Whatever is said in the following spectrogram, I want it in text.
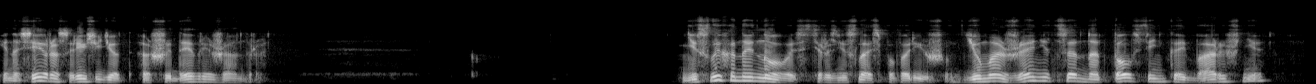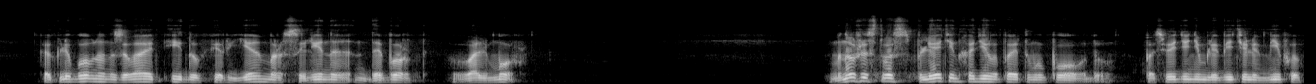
и на сей раз речь идет о шедевре жанра. Неслыханная новость разнеслась по Парижу. Дюма женится на толстенькой барышне, как любовно называет Иду Ферье Марселина де Борт Вальмор. Множество сплетен ходило по этому поводу. По сведениям любителей мифов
